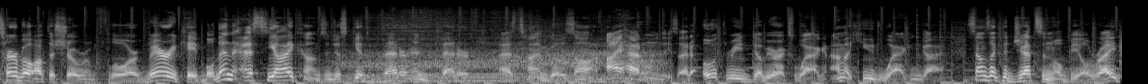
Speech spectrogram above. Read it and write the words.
turbo off the showroom floor, very capable. Then the STI comes and just gets better and better as time goes on. I had one of these. I had an 03 WRX wagon. I'm a huge wagon guy. Sounds like the Jetson mobile, right?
